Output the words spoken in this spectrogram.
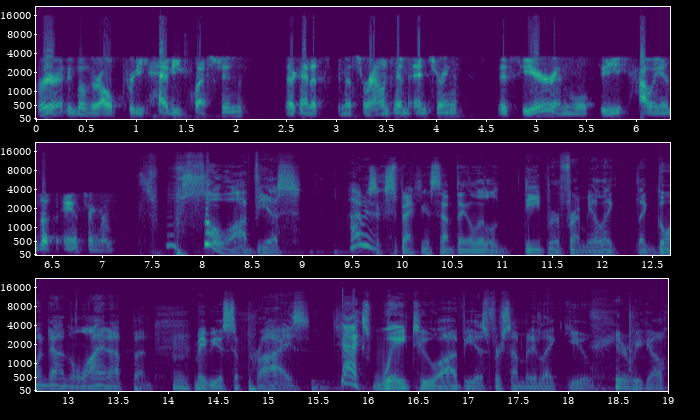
career? I think those are all pretty heavy questions that are kind of going to surround him entering this year, and we'll see how he ends up answering them. It's so obvious. I was expecting something a little deeper from you, like like going down the lineup and hmm. maybe a surprise. Jack's way too obvious for somebody like you. Here we go.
